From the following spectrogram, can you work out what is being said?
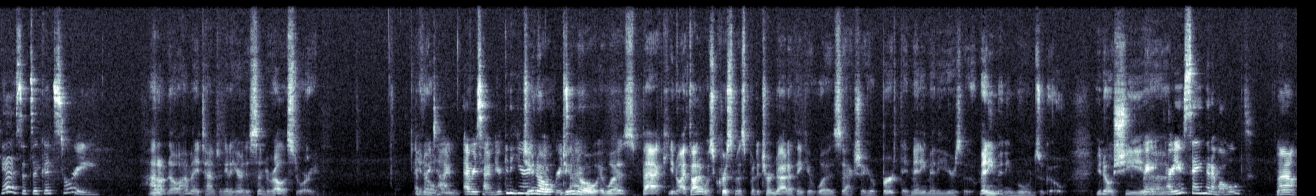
Yes, it's a good story. I don't know how many times I'm going to hear this Cinderella story. You Every know, time. Every time. You're going to hear Do you it know? Do you time. know it was back? You know, I thought it was Christmas, but it turned out I think it was actually her birthday many, many years ago, many, many moons ago. You know, she. Wait, uh, are you saying that I'm old? Well,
